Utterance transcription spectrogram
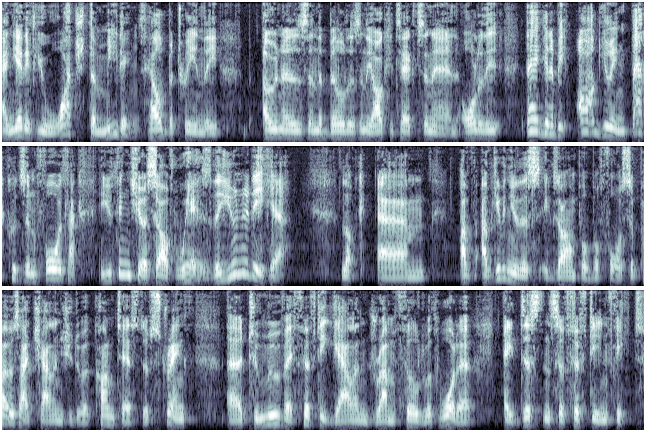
And yet, if you watch the meetings held between the owners and the builders and the architects and, and all of the, they're going to be arguing backwards and forwards. Like you think to yourself, "Where's the unity here?" Look, um, I've, I've given you this example before. Suppose I challenge you to a contest of strength uh, to move a 50 gallon drum filled with water a distance of 15 feet.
